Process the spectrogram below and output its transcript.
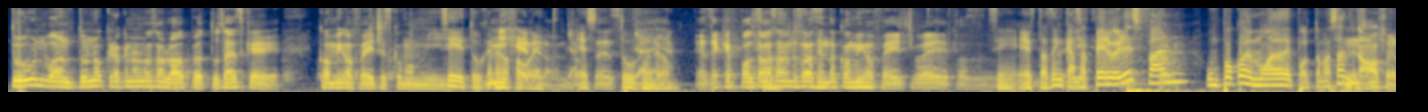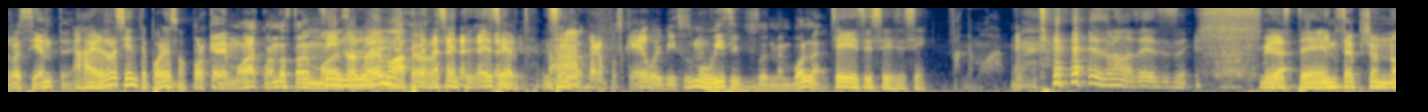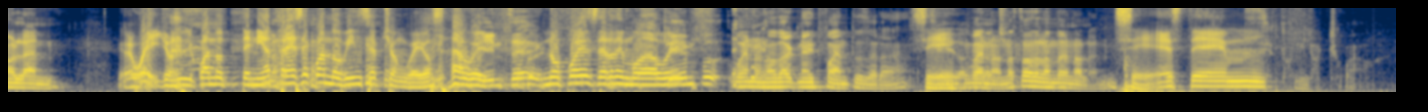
tú, bueno, tú no creo que no lo has hablado, pero tú sabes que Coming of Age es como mi, Sí, tu género mi género. favorito. Entonces, es tu ya, género. ya. es de que Paul Thomas Anderson haciendo Coming of Age, güey, pues... Sí, estás en casa. Y- Pero eres fan un poco de moda de Paul Thomas Anderson. No, soy reciente. Ajá, eres reciente, por eso. Porque de moda, ¿cuándo estaba de moda Sí, ese no, no de moda, pero reciente, es Sí. cierto. No, Sí. pero pues qué, güey, vi sus movies y pues me embola. Sí, sí, sí, sí, sí. Fan de moda. es broma, sí, sí, sí. Mira, Este- Inception Nolan. Güey, yo cuando tenía 13 cuando vi Inception, güey. O sea, güey. Ince- No puede ser de moda, güey. ¿Quién pu- Bueno, no Dark Knight fue antes, ¿verdad? Sí. Sí, 2008. Bueno, no estamos hablando de Nolan. Sí, este. mm, 2008, wow.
